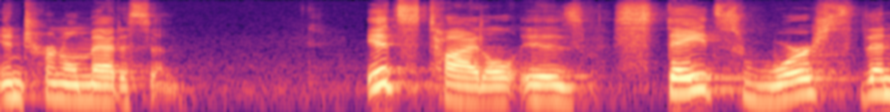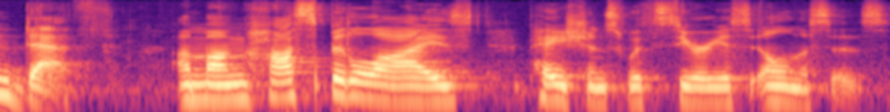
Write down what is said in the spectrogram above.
Internal Medicine. Its title is States Worse Than Death Among Hospitalized Patients with Serious Illnesses.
